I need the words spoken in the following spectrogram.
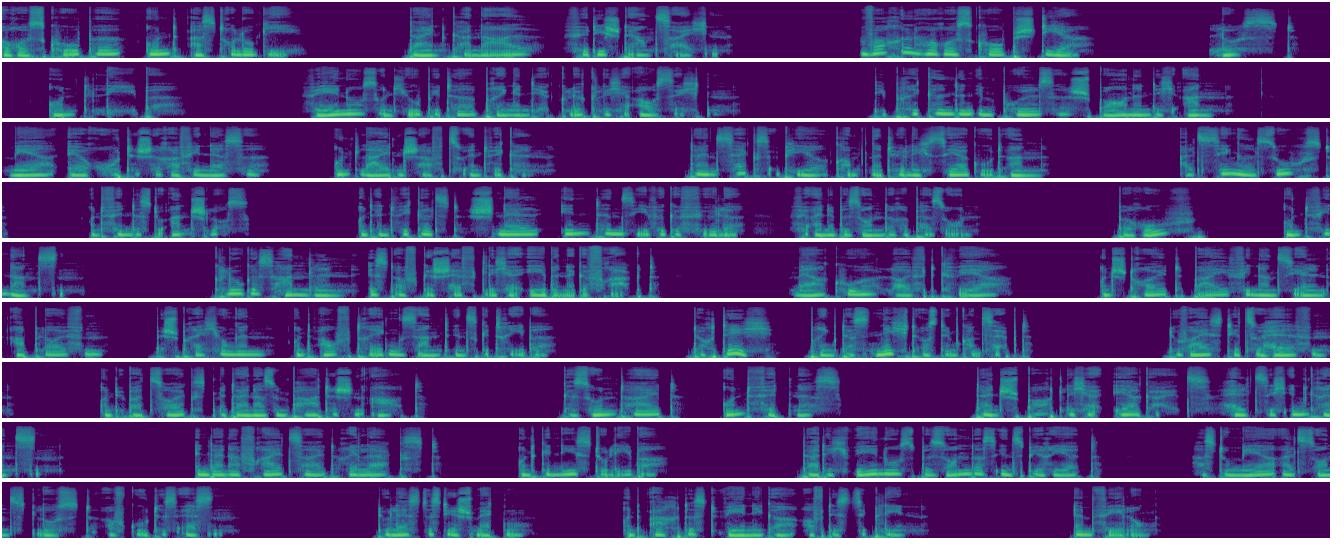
Horoskope und Astrologie. Dein Kanal für die Sternzeichen. Wochenhoroskop Stier. Lust und Liebe. Venus und Jupiter bringen dir glückliche Aussichten. Die prickelnden Impulse spornen dich an, mehr erotische Raffinesse und Leidenschaft zu entwickeln. Dein Sexappeal kommt natürlich sehr gut an. Als Single suchst und findest du Anschluss und entwickelst schnell intensive Gefühle für eine besondere Person. Beruf und Finanzen. Kluges Handeln ist auf geschäftlicher Ebene gefragt. Merkur läuft quer und streut bei finanziellen Abläufen, Besprechungen und Aufträgen Sand ins Getriebe. Doch dich bringt das nicht aus dem Konzept. Du weißt dir zu helfen und überzeugst mit deiner sympathischen Art. Gesundheit und Fitness. Dein sportlicher Ehrgeiz hält sich in Grenzen. In deiner Freizeit relaxst und genießt du lieber. Da dich Venus besonders inspiriert, hast du mehr als sonst Lust auf gutes Essen. Du lässt es dir schmecken und achtest weniger auf Disziplin. Empfehlung.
